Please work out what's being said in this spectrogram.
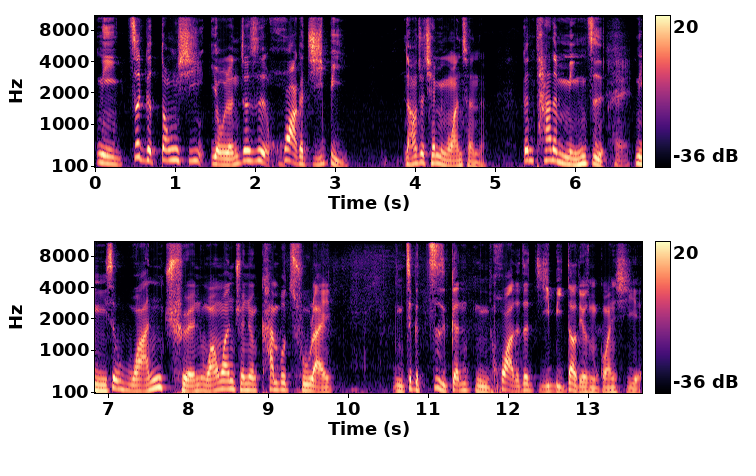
你这个东西，有人就是画个几笔，然后就签名完成了，跟他的名字，你是完全完完全全看不出来，你这个字跟你画的这几笔到底有什么关系耶？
